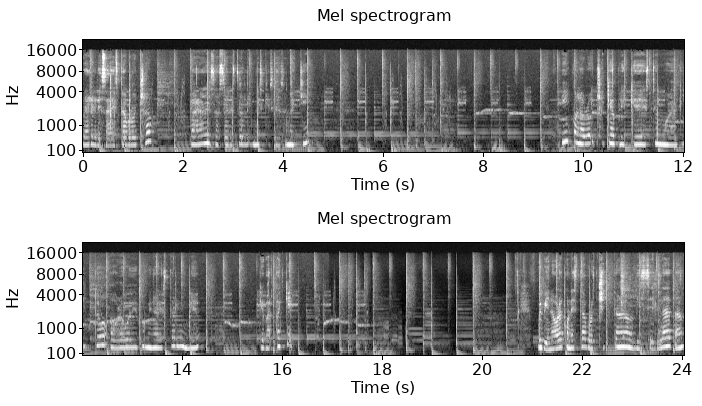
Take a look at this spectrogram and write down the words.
Voy a regresar a esta brocha para deshacer estas líneas que se hacen aquí. Y con la brocha que apliqué este moradito ahora voy a difuminar esta línea que va aquí. Muy bien ahora con esta brochita biselada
